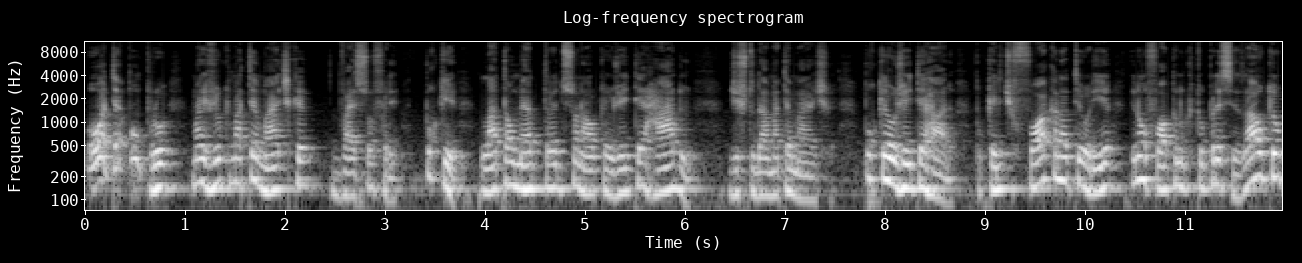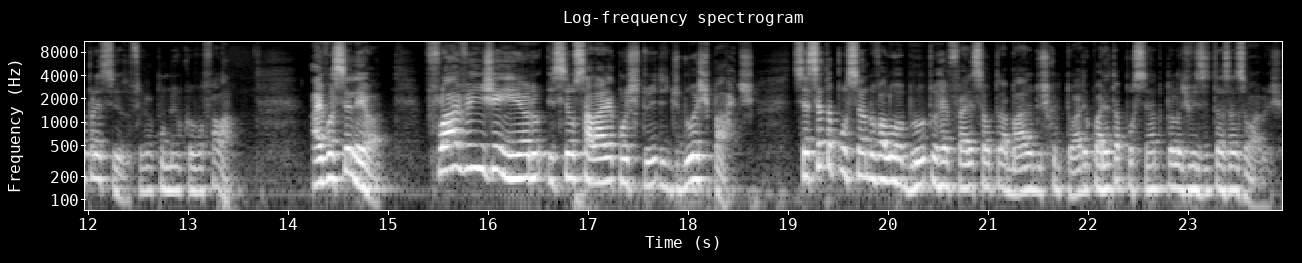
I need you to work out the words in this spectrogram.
Ou até comprou, mas viu que matemática vai sofrer. Por quê? Lá está o método tradicional, que é o jeito errado de estudar matemática. Por que o jeito errado? Porque ele te foca na teoria e não foca no que tu precisa. Ah, o que eu preciso? Fica comigo que eu vou falar. Aí você lê, ó. Flávio é engenheiro e seu salário é constituído de duas partes. 60% do valor bruto refere-se ao trabalho do escritório e 40% pelas visitas às obras.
